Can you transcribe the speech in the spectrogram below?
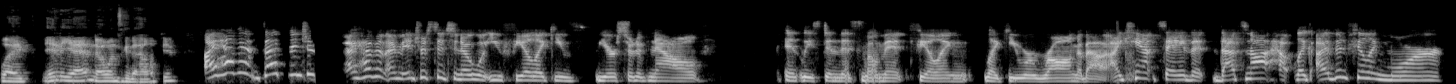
like in the end, no one's gonna help you. I haven't. That's interesting. I haven't. I'm interested to know what you feel like you've. You're sort of now, at least in this moment, feeling like you were wrong about. I can't say that that's not how. Like I've been feeling more.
